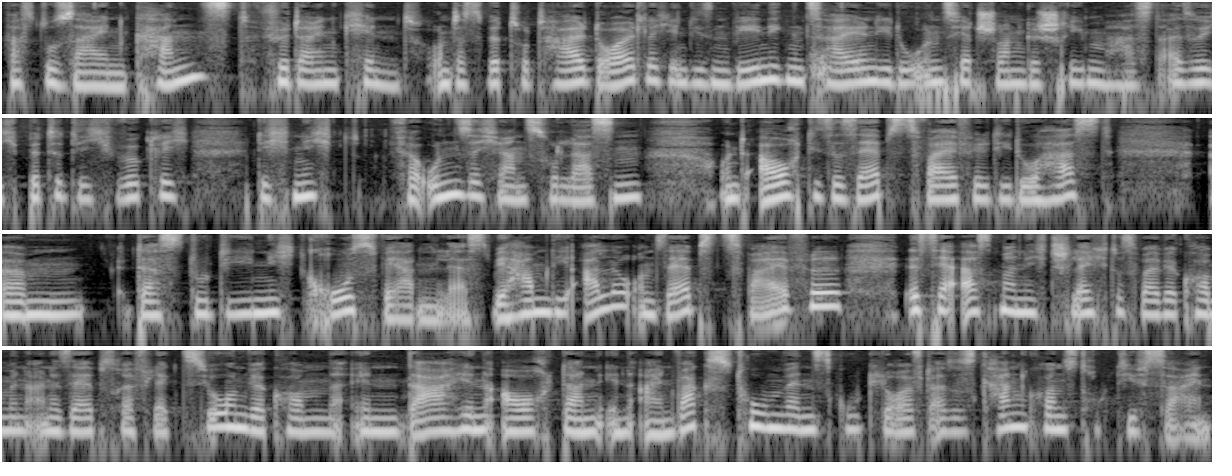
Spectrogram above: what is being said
was du sein kannst für dein Kind. Und das wird total deutlich in diesen wenigen Zeilen, die du uns jetzt schon geschrieben hast. Also ich bitte dich wirklich, dich nicht verunsichern zu lassen und auch diese Selbstzweifel, die du hast, ähm, dass du die nicht groß werden lässt. Wir haben die alle und Selbstzweifel ist ja erstmal nichts Schlechtes, weil wir kommen in eine Selbstreflexion, wir kommen in dahin auch dann in ein Wachstum, wenn es gut läuft. Also es kann konstruktiv sein.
